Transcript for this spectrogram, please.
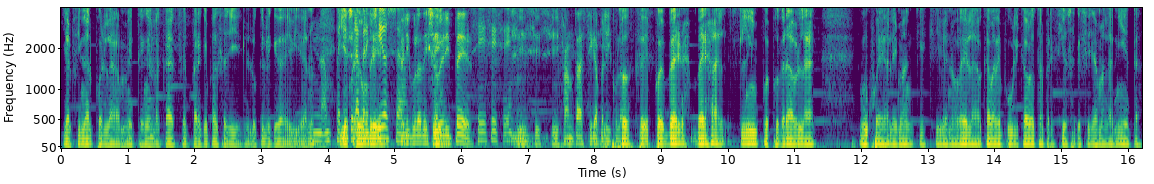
y al final pues la meten en la cárcel para que pase allí lo que le queda de vida, ¿no? Una película preciosa. Película de Isabel sí. Sí, sí, sí. Sí, sí, Fantástica película. Entonces, pues Berhal Slim pues podrá hablar un juez alemán que escribe novela, acaba de publicar otra preciosa que se llama La Nieta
